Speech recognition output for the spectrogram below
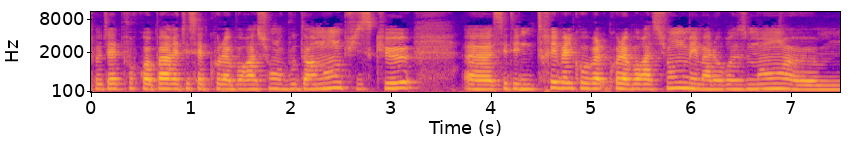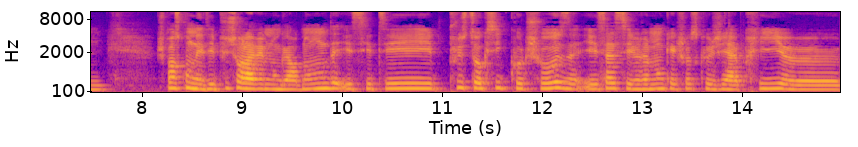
peut-être pourquoi pas arrêter cette collaboration au bout d'un an, puisque c'était une très belle co- collaboration, mais malheureusement, je pense qu'on n'était plus sur la même longueur d'onde et c'était plus toxique qu'autre chose. Et ça, c'est vraiment quelque chose que j'ai appris euh,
